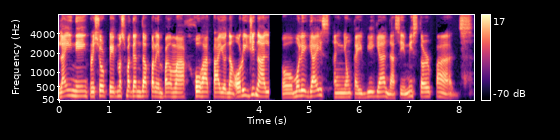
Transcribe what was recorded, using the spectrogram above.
lining, pressure plate, mas maganda pa rin pag makakuha tayo ng original So muli guys, ang inyong kaibigan na si Mr. Pads.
